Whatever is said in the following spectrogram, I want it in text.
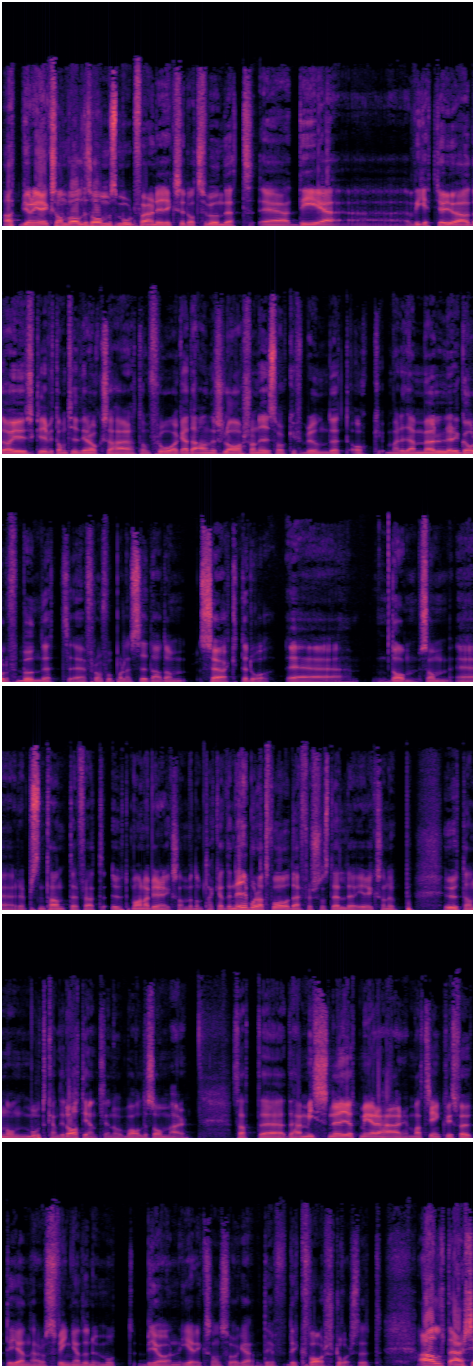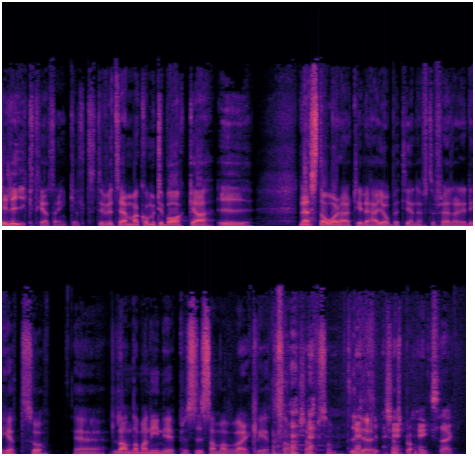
att Björn Eriksson valdes om som ordförande i Riksidrottsförbundet, eh, det eh, vet jag ju, det har jag ju skrivit om tidigare också här, att de frågade Anders Larsson i ishockeyförbundet och Maria Möller i golfförbundet eh, från fotbollens sida, de sökte då eh, dem som eh, representanter för att utmana Björn Eriksson, men de tackade nej båda två och därför så ställde Eriksson upp utan någon motkandidat egentligen och valdes om här. Så att eh, det här missnöjet med det här, Mats Enqvist var ute igen här och svingade nu mot Björn Eriksson såg jag, det, det kvarstår. Så att allt är sig likt helt enkelt. Det vill säga man kommer till tillbaka i nästa år här till det här jobbet igen efter föräldraledighet så eh, landar man in i precis samma verklighet, samma tjafs som tidigare. Det känns bra. Exakt.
